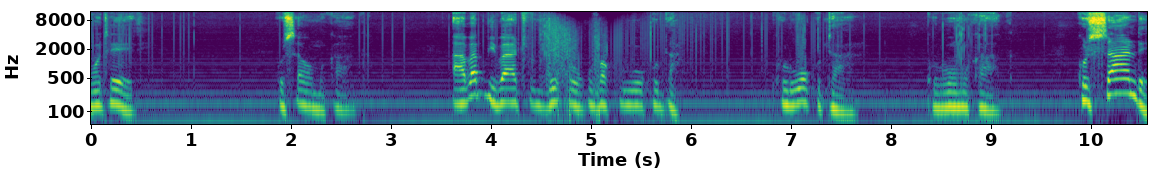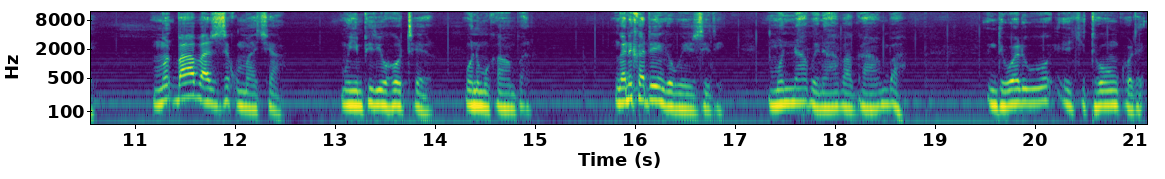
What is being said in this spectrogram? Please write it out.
moteeri ku ssaawa mukaaga. Ababbi batudde okuva ku lwokuna ku lwokutaano ku lwomukaaga. Ku sande baba bazze ku makya mu imperial hotel wano mu kampala. Nga ne kadenge weeziri munnaabwe n'abagamba nti waliwo ekitongole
